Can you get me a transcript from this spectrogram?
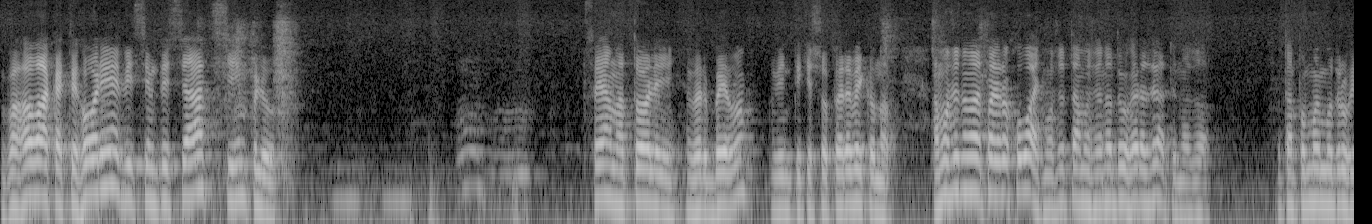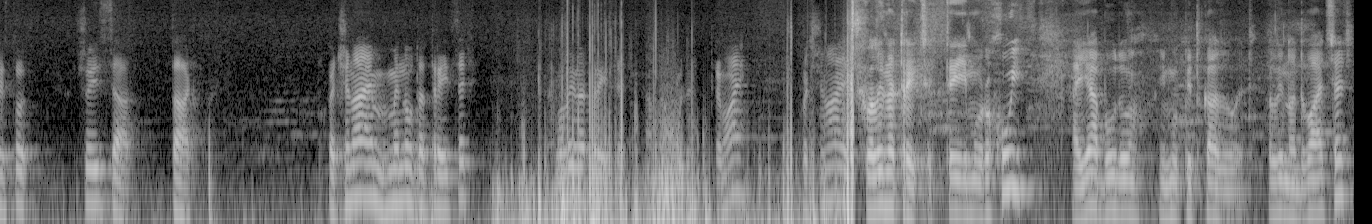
Вагова категорія 87 Це Анатолій Вербило. Він тільки що перевиконав. А може треба перерахувати, може там вже на другий розряд ти нажав. Там, по-моєму, другий 160. Так. Починаємо минута 30. Хвилина 30. Анатолій, тримай. Починаєш хвилина 30. Ти йому рахуй, а я буду йому підказувати. Хвилина 20.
